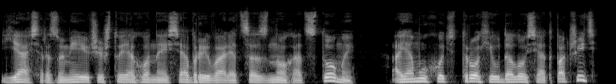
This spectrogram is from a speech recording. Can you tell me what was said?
Ясь разумеючы што ягоныя сябры валяцца з ног ад стомы а яму хоць трохі ўдалося адпачыць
